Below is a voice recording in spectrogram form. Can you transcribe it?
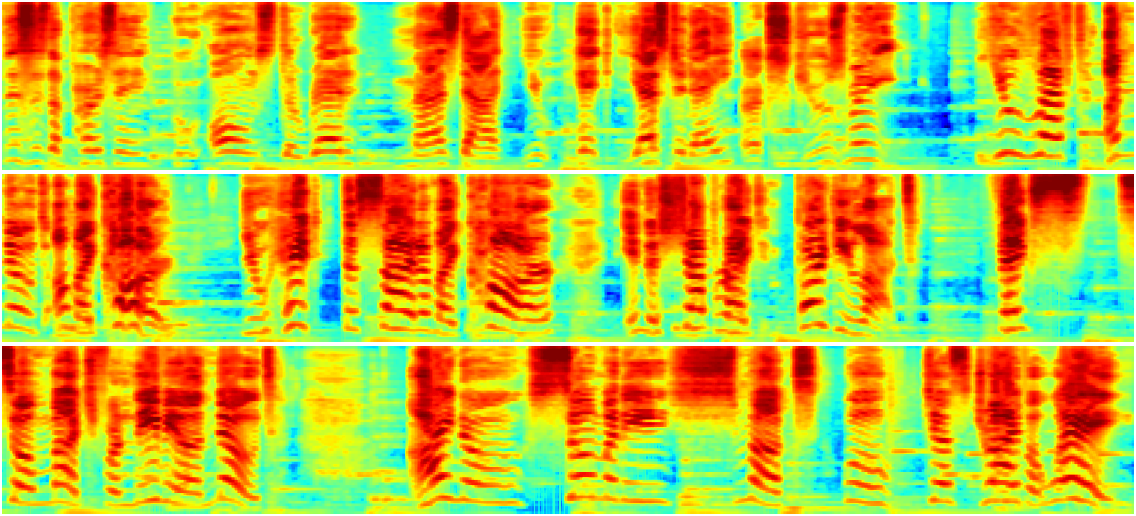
this is the person who owns the red Mazda you hit yesterday. Excuse me? You left a note on my car. You hit the side of my car in the ShopRite parking lot. Thanks so much for leaving a note. I know so many schmucks will just drive away.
